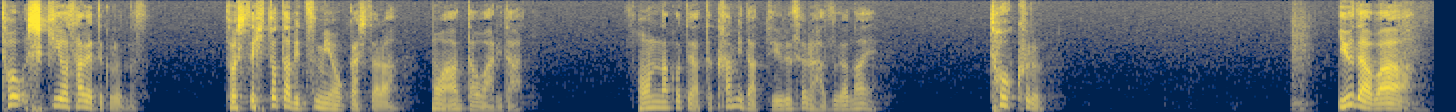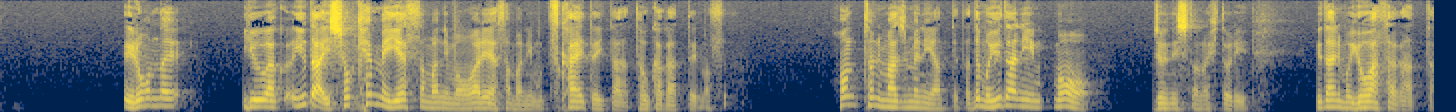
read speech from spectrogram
と敷居を下げてくるんです。そしてひとたび罪を犯したらもうあんた終わりだそんなことやって神だって許せるはずがないと来る。ユダはいろんな誘惑ユダは一生懸命イエス様にもマリア様にも仕えていたと伺っています。本当に真面目にやってた。でもユダにも十二使徒の一人ユダにも弱さがあった。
